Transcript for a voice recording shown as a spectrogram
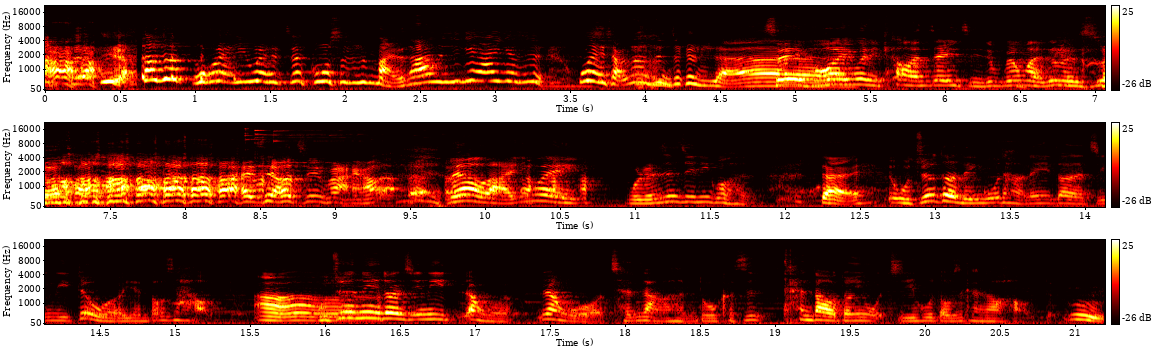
不会因为这故事去买它，应该应该是我也想认识你这个人，所以不会因为你看完这一集就不用买这本书，还是要去买啊？没有啦，因为我人生经历过很多，对，我觉得灵骨塔那一段的经历对我而言都是好的。啊，我觉得那一段经历让我让我成长了很多，可是看到的东西我几乎都是看到好的，嗯，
